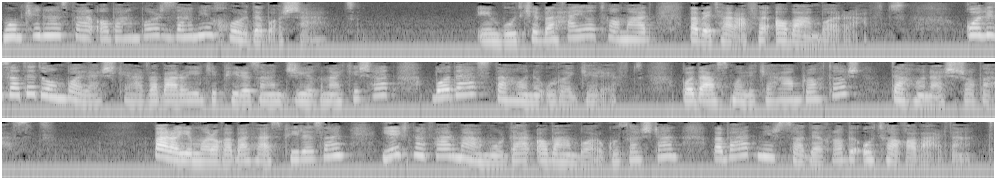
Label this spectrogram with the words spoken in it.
ممکن است در آبنبار زمین خورده باشد. این بود که به حیات آمد و به طرف آبنبار رفت. قلیزاده دنبالش کرد و برای اینکه پیرزن جیغ نکشد با دست دهان او را گرفت. با دستمالی که همراه داشت دهانش را بست. برای مراقبت از پیرزن یک نفر مأمور در آبنبار گذاشتند و بعد میر صادق را به اتاق آوردند.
